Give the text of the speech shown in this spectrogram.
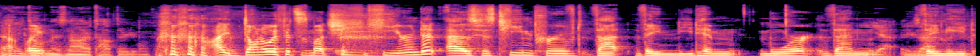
Andy like- Dalton is not a top thirty-one. I don't know if it's as much he earned it as his team proved that they need him more than Yeah, exactly. they need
